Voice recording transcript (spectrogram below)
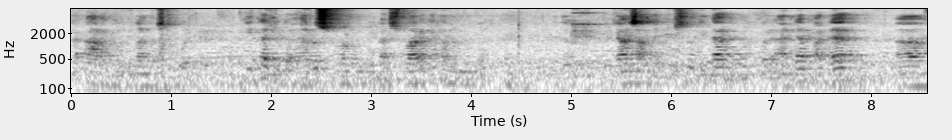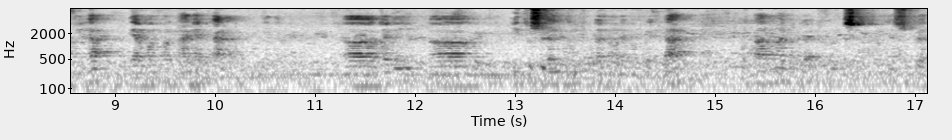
ke arah tujuan tersebut kita juga harus membuka suara kita mendukung. Gitu. Jangan sampai justru kita berada pada uh, pihak yang mempertanyakan. Gitu. Uh, jadi uh, itu sudah ditunjukkan oleh pemerintah. Pertama juga dulu sebetulnya sudah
